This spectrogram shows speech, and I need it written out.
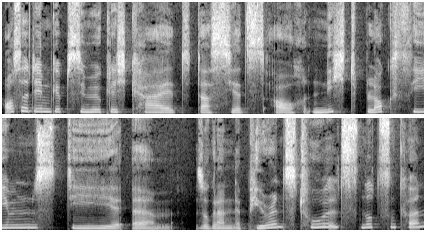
außerdem gibt es die Möglichkeit, dass jetzt auch Nicht-Block-Themes die ähm, sogenannten Appearance Tools nutzen können.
